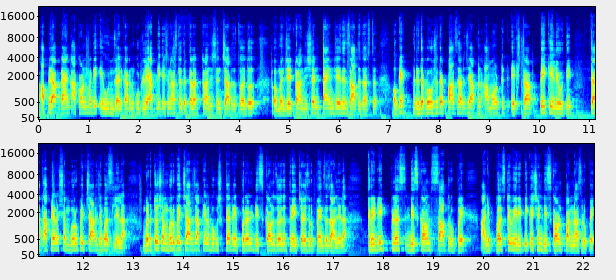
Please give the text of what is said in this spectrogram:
आपल्या बँक अकाउंटमध्ये येऊन जाईल. कारण कुठलंही ॲप्लिकेशन असलं तर त्याला ट्रान्झॅक्शन चार्ज जो आहे तो म्हणजे ट्रान्झॅक्शन टाईम जे आहे ते जातच असतं. ओके तर इथे बघू शकता पाच हजार जे आपण अमाऊंट एक्स्ट्रा पे केली होती त्यात आपल्याला शंभर रुपये चार्ज बसलेला. बट तो शंभर रुपये चार्ज आपल्याला बघू शकता रेफरल डिस्काउंट जो आहे तो त्रेचाळीस रुपयांचा झालेला. क्रेडिट प्लस डिस्काउंट सात रुपये आणि फर्स्ट व्हेरिफिकेशन डिस्काउंट पन्नास रुपये.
